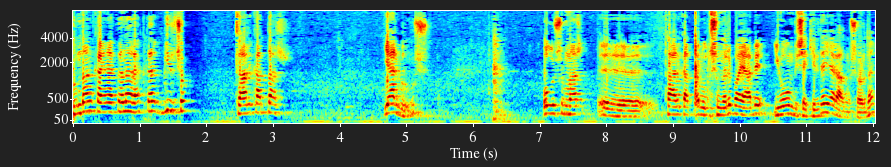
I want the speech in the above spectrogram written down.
Bundan kaynaklanarak da birçok tarikatlar yer bulmuş. Oluşumlar, e, tarikatlar oluşumları bayağı bir yoğun bir şekilde yer almış orada.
